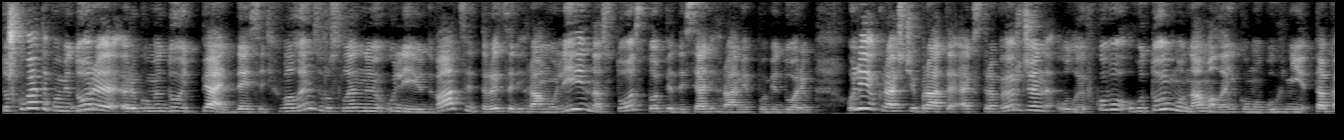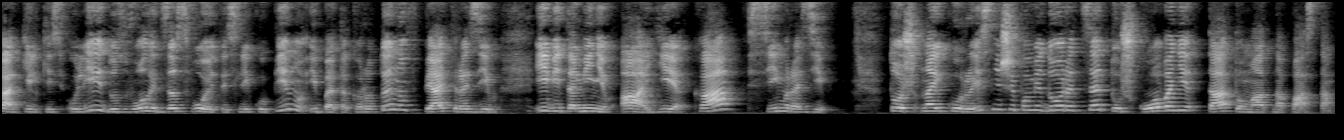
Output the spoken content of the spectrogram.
Тушкувати помідори рекомендують 5-10 хвилин з рослинною олією 20-30 грам олії на 100-150 грамів помідорів. Олію краще брати екстра virgin, оливкову, готуємо на маленькому вогні. Така кількість олії дозволить засвоїтись лікопіну і бета-каротину в 5 разів, і вітамінів А, Е, К в 7 разів. Тож найкорисніші помідори це тушковані та томатна паста.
